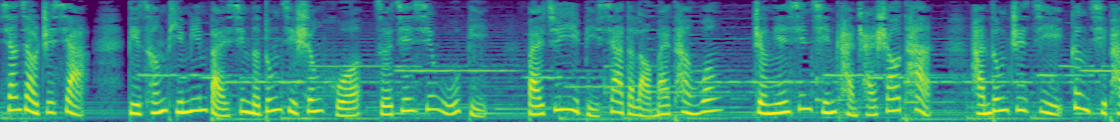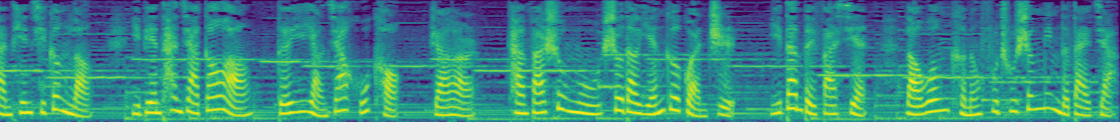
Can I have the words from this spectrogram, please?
相较之下，底层平民百姓的冬季生活则艰辛无比。白居易笔下的老迈炭翁，整年辛勤砍柴烧炭，寒冬之际更期盼天气更冷，以便炭价高昂，得以养家糊口。然而，砍伐树木受到严格管制，一旦被发现，老翁可能付出生命的代价。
